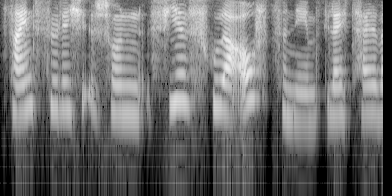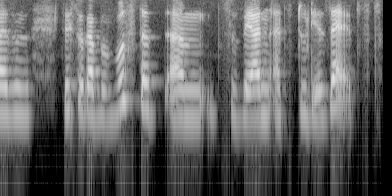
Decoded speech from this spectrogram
feinfühlig schon viel früher aufzunehmen, vielleicht teilweise sich sogar bewusster ähm, zu werden als du dir selbst.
